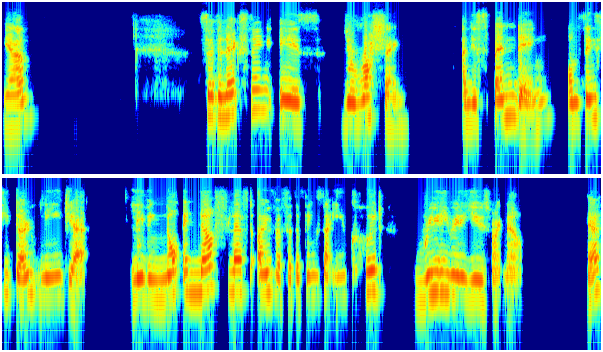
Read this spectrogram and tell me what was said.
Yeah? So the next thing is you're rushing and you're spending on things you don't need yet leaving not enough left over for the things that you could really, really use right now. Yeah,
